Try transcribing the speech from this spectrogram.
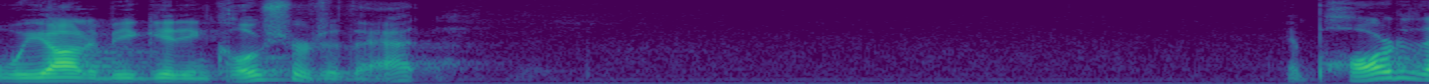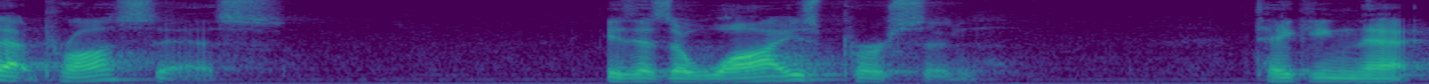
But we ought to be getting closer to that. And part of that process is as a wise person taking that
